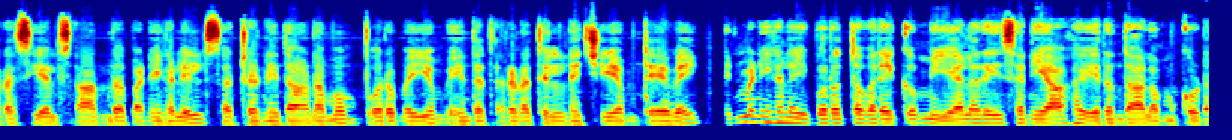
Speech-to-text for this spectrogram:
அரசியல் சார்ந்த பணிகளில் சற்று நிதானமும் பொறுமையும் இந்த தருணத்தில் நிச்சயம் தேவை. பெண்மணிகளை பொறுத்தவரைக்கும் ஏழரை சனியாக இருந்தாலும் கூட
